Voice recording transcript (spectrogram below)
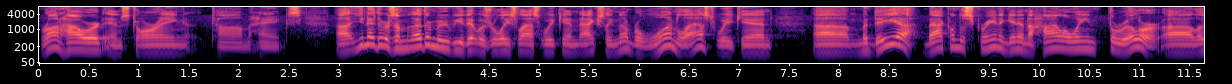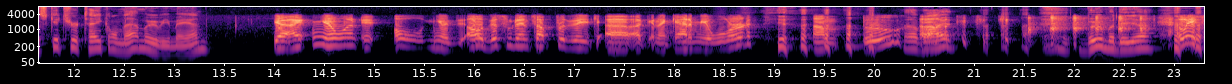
Ron Howard and starring Tom Hanks. Uh, you know, there was another movie that was released last weekend, actually number one last weekend. Uh, Madea back on the screen again in a Halloween thriller. Uh, let's get your take on that movie, man. Yeah, I, you know what? It, oh, you know, oh, this one ends up for the uh, an Academy Award. Um, boo. All right. Uh, Boo, Madea. at least,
